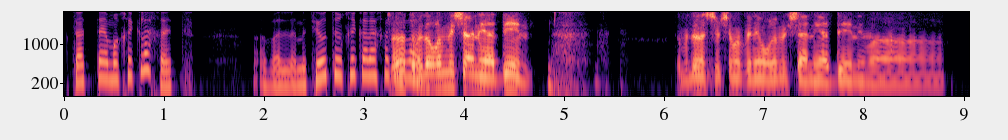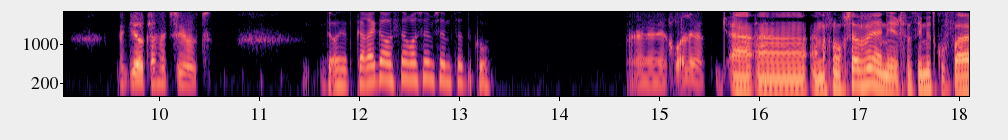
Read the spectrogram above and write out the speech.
קצת אה, מרחיק לכת. אבל המציאות הרחיקה לכת לבד. לא, תמיד אומרים לי שאני עדין. תמיד אנשים שמבינים אומרים לי שאני עדין עם הנגיעות למציאות. כרגע עושה רושם שהם צדקו. אה, יכול להיות. אה, אה, אנחנו עכשיו נכנסים לתקופה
